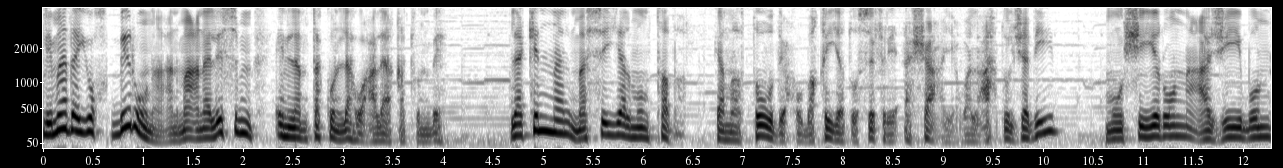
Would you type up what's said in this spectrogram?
لماذا يخبرنا عن معنى الاسم إن لم تكن له علاقة به؟ لكن المسيا المنتظر كما توضح بقية سفر أشعيا والعهد الجديد مشير عجيب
